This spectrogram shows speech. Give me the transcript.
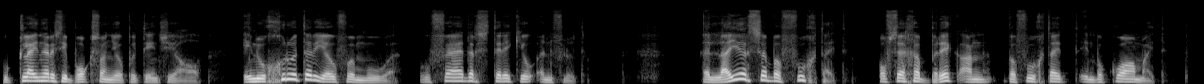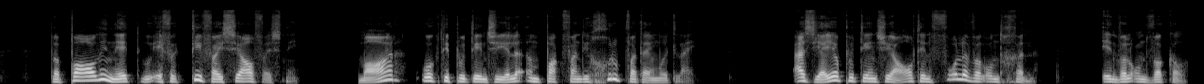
hoe kleiner is die boks van jou potensiaal en hoe groter jou vermoë, hoe verder strek jou invloed. 'n leier se bevoegdheid of sy gebrek aan bevoegdheid en bekwaamheid bepaal nie net hoe effektief hy self is nie, maar ook die potensiële impak van die groep wat hy moet lei. As jy jou potensiaal ten volle wil ontgin en wil ontwikkel,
